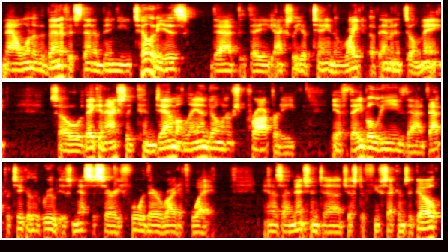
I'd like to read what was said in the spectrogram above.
Now, one of the benefits then of being a utility is that they actually obtain the right of eminent domain. So they can actually condemn a landowner's property if they believe that that particular route is necessary for their right-of-way. And as I mentioned uh, just a few seconds ago,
